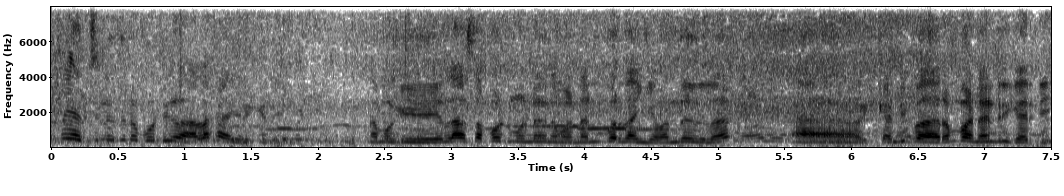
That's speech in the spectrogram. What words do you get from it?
நிறைய சின்ன சின்ன போட்டிகள் அழகாக இருக்குது. நமக்கு எல்லா சப்போர்ட் பண்ண நம்ம நண்பர் தான் இங்கே வந்ததில். கண்டிப்பாக ரொம்ப நன்றி கார்த்தி.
